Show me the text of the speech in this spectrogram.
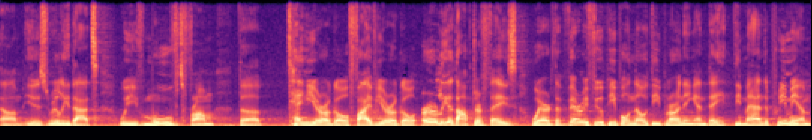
um, is really that we've moved from the 10 year ago, five year ago, early adopter phase where the very few people know deep learning and they demand a premium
